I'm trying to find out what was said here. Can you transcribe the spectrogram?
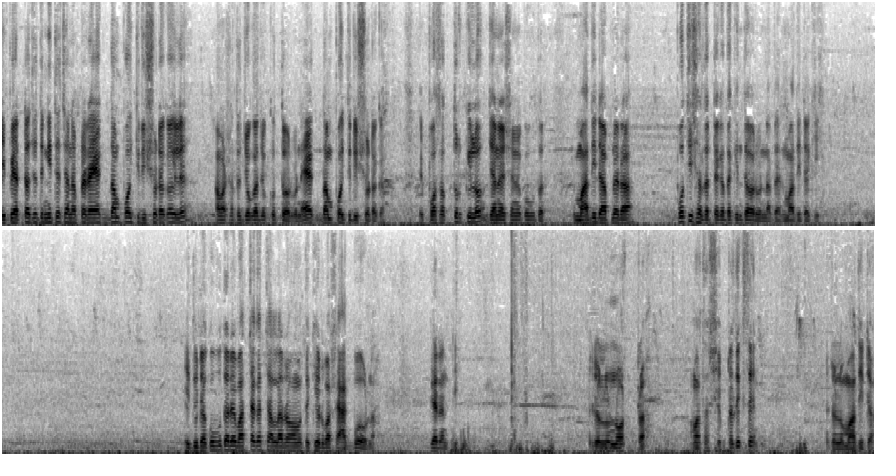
এই পেয়ারটা যদি নিতে চান, আপনারা একদম পঁয়ত্রিশশো টাকা হইলে আমার সাথে যোগাযোগ করতে পারবেন। একদম পঁয়ত্রিশশো টাকা। এই পঁচাত্তর কিলো জেনারেশনের কবুতর। মাদিটা আপনারা পঁচিশ হাজার টাকা টাকাতে কিনতে পারবেন না, দেখেন মাদিটা কি। এই দুটা কবুতরের বাচ্চা কাচ্চা আল্লাহর রহমতে কেউর বাসায় আঁকবও না গ্যারান্টি এটা হলো নটটা, মাথার শেপটা দেখছেন? এটা হলো মাদিটা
